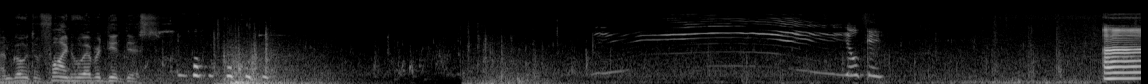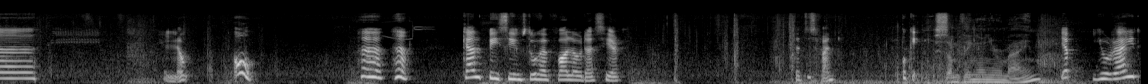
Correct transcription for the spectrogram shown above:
I'm going to find whoever did this. Okay. Uh. Hello. Oh. Calpy seems to have followed us here. That is fine. Okay. Something on your mind? Yep. You ride.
